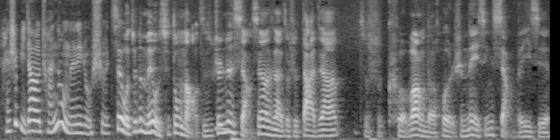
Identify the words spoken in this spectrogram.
还是比较传统的那种设计。所以我觉得没有去动脑子，就真正想象一下，就是大家就是渴望的，或者是内心想的一些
